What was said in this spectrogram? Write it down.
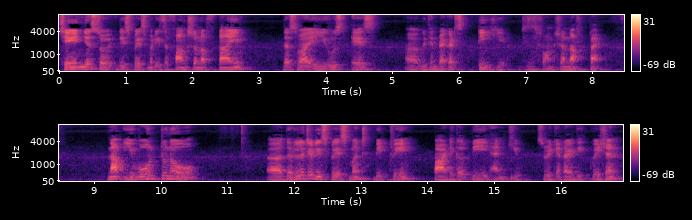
changes so displacement is a function of time that's why I used is uh, within brackets t here. This is a function of time. Now you want to know uh, the relative displacement between particle p and q. So we can write the equation.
